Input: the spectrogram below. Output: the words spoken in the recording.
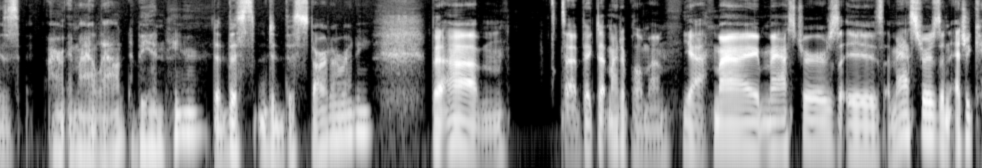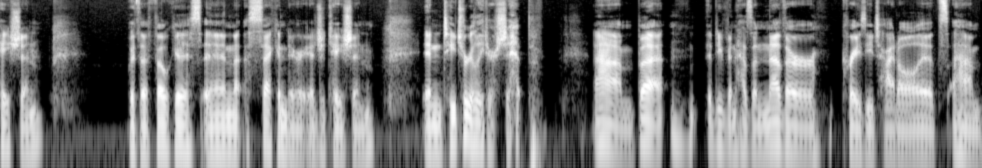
"Is are, am I allowed to be in here? Did this did this start already?" But um, so I picked up my diploma. Yeah, my master's is a master's in education with a focus in secondary education in teacher leadership. Um, but it even has another crazy title. It's um,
